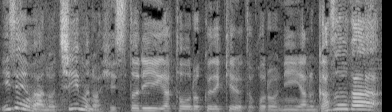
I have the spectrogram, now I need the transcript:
以前はあのチームのヒストリーが登録できるところにあの画像が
